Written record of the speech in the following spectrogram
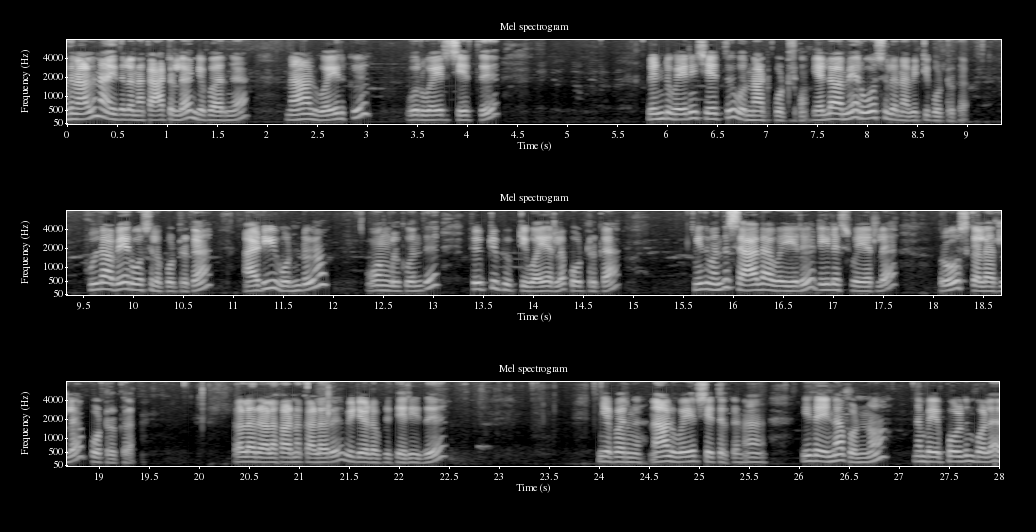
அதனால் நான் இதில் நான் காட்டலை. இங்கே பாருங்கள் நாலு ஒயருக்கு ஒரு ஒயர் சேர்த்து ரெண்டு வயரையும் சேர்த்து ஒரு நாட்டு போட்டிருக்கோம். எல்லாமே ரோஸில் நான் வெட்டி போட்டிருக்கேன். ஃபுல்லாகவே ரோஸில் போட்டிருக்கேன். அடி ஒன்றும் உங்களுக்கு வந்து ஃபிஃப்டி ஃபிஃப்டி ஒயரில் போட்டிருக்கேன். இது வந்து சாதா ஒயரு டீலக்ஸ் ஒயரில் ரோஸ் கலரில் போட்டிருக்கிறேன் கலர் அழகான கலரு. வீடியோவில் அப்படி தெரியுது. இங்கே பாருங்கள் நாலு ஒயர் சேர்த்துருக்கேண்ணா இதை என்ன பண்ணணும்? நம்ம எப்பொழுதும் போல்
